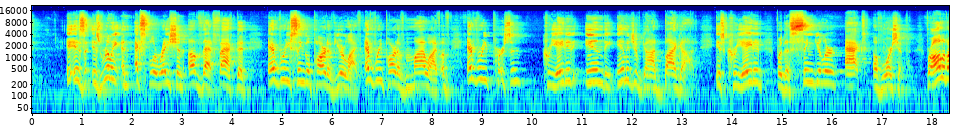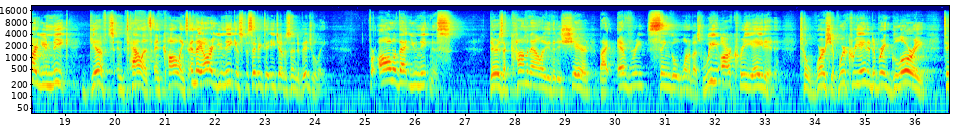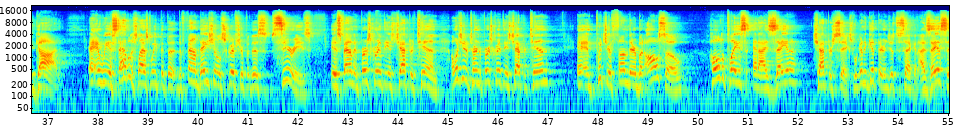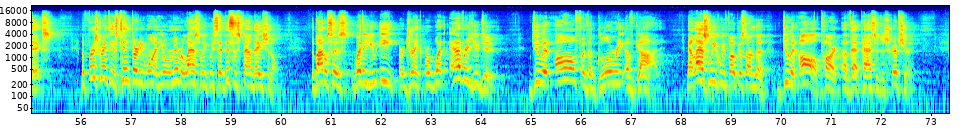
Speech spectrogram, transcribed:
is, is really an exploration of that fact that every single part of your life, every part of my life, of every person created in the image of God by God, is created for the singular act of worship. For all of our unique gifts and talents and callings, and they are unique and specific to each of us individually. For all of that uniqueness, there is a commonality that is shared by every single one of us. We are created to worship, we're created to bring glory to God. And we established last week that the, the foundational scripture for this series is found in 1 Corinthians chapter 10. I want you to turn to 1 Corinthians chapter 10, and put your thumb there, but also hold a place at Isaiah chapter 6. We're going to get there in just a second. Isaiah 6. But 1 Corinthians 10:31, you'll remember last week we said this is foundational. The Bible says whether you eat or drink or whatever you do, do it all for the glory of God. Now last week we focused on the do it all part of that passage of scripture.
